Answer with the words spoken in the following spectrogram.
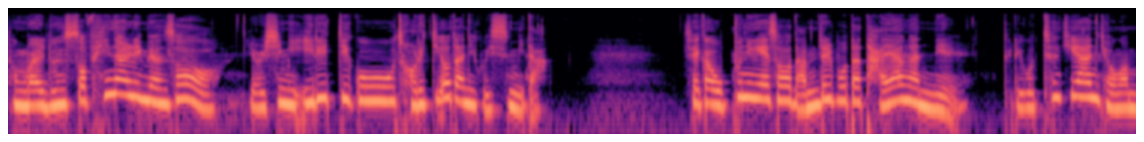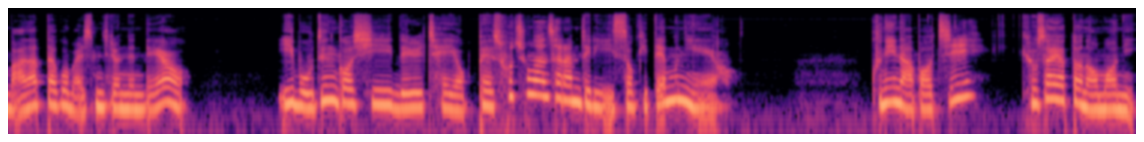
정말 눈썹 휘날리면서 열심히 이리 뛰고 저리 뛰어다니고 있습니다. 제가 오프닝에서 남들보다 다양한 일, 그리고 특이한 경험 많았다고 말씀드렸는데요. 이 모든 것이 늘 제 옆에 소중한 사람들이 있었기 때문이에요. 군인 아버지, 교사였던 어머니,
